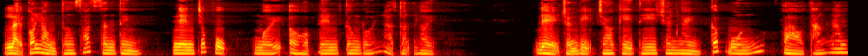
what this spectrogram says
lại có lòng thương xót dân tình, nên chức vụ mới ở hộp đen tương đối là thuận lợi. Để chuẩn bị cho kỳ thi chuyên ngành cấp 4 vào tháng 5,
